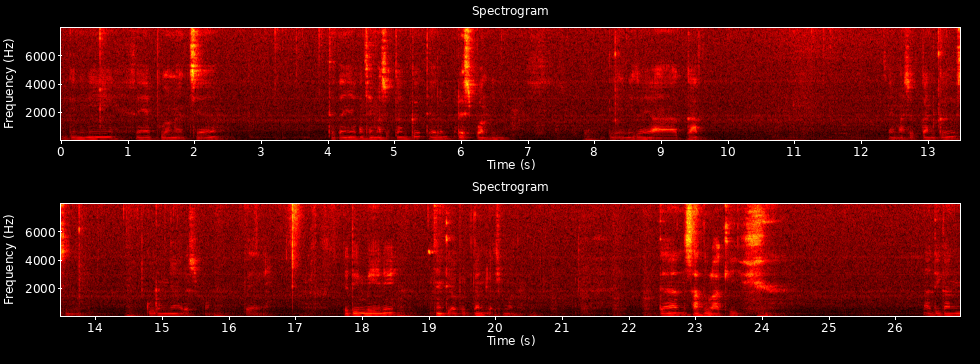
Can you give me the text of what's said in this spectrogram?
Mungkin ini saya buang aja. Datanya akan saya masukkan ke dalam respon ini. Oke, ini saya cut. Saya masukkan ke sini kurungnya respon Oke. jadi mie ini yang diuploadkan enggak semuanya dan satu lagi. Nanti kan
